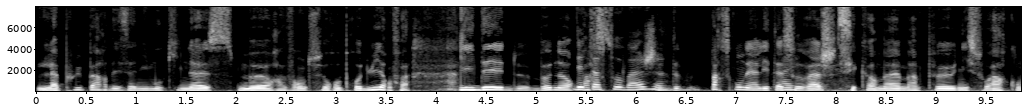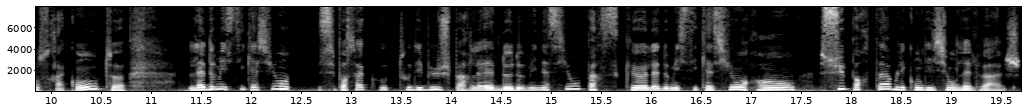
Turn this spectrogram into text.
La plupart des animaux qui naissent meurent avant de se reproduire. Enfin, l'idée de bonheur d'état sauvage de, parce qu'on est à l'état ouais. sauvage, c'est quand même un peu une histoire qu'on se raconte. La domestication, c'est pour ça qu'au tout début, je parlais de domination, parce que la domestication rend supportable les conditions de l'élevage.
